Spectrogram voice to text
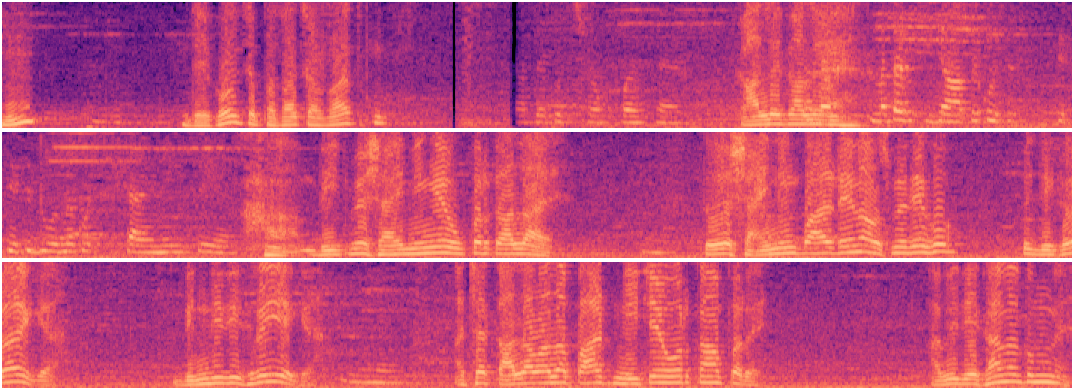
हम्म? देखो इसे पता चल रहा है तुमको। कुछ है। काले काले मतलब, हैं। मतलब यहाँ पे कुछ इतनी सी दूर में कुछ शाइनिंग सी है। हाँ बीच में शाइनिंग है ऊपर काला है। तो ये शाइनिंग पार्ट है ना उसमें देखो कुछ दिख रहा है क्या? बिंदी दिख रही है क्या? अच्छा काला वाला पार्ट नीचे और कहाँ पर है? अभी देखा ना तुमने?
